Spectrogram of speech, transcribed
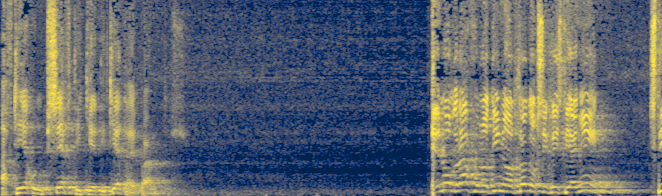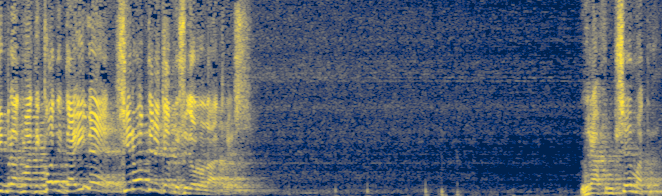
αυτοί έχουν ψεύτικη ετικέτα επάνω τους ενώ γράφουν ότι είναι ορθόδοξοι χριστιανοί στην πραγματικότητα είναι χειρότεροι και από τους ειδωλολάτρες γράφουν ψέματα.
